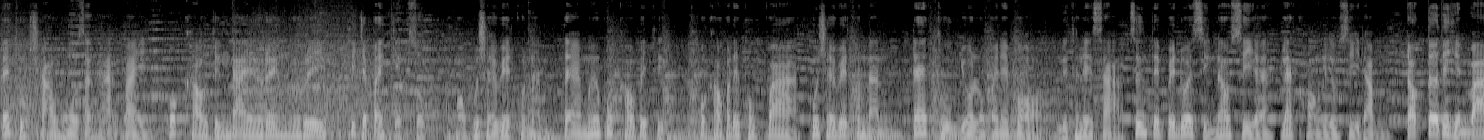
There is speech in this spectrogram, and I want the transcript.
ได้ถูกชาวโฮสังหารไป พวกเขาจึงได้เร่งรีบที่จะไปเก็บศพของผู้ใช้เวทคนนั้น แต่เมื่อพวกเขาไปถึงพวกเขาก็ได้พบว่าผู้ใช้เวทคนนั้นได้ถูกโยนลงไปในบ่อหรือทะเลสาบซึ่งเต็มไปด้วยสิ่งเน่าเสียและของเหลวสีดำด็อกเตอร์ที่เห็นว่า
